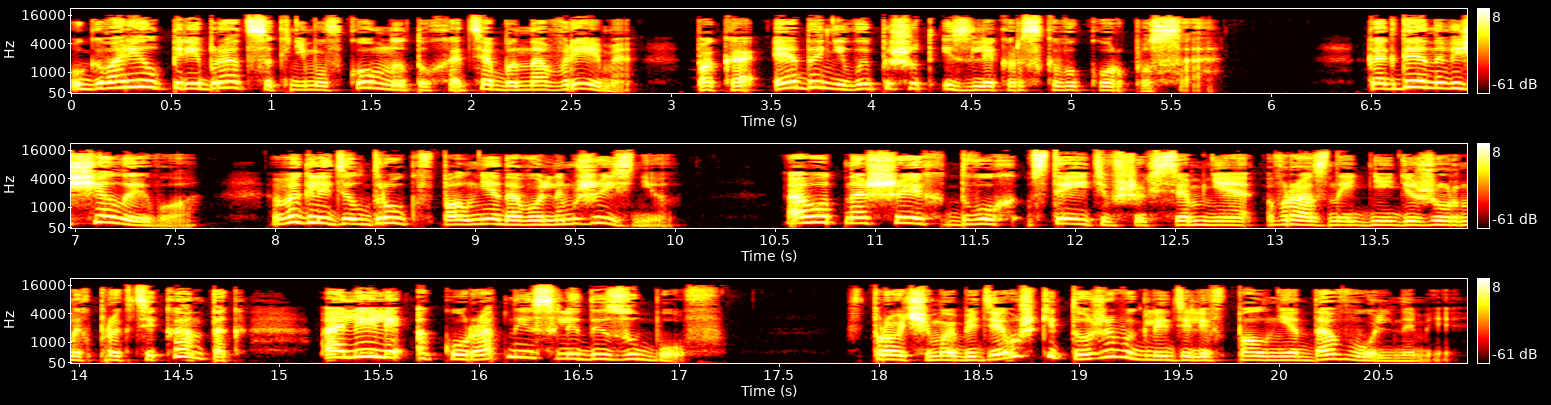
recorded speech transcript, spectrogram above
уговорил перебраться к нему в комнату хотя бы на время, пока Эда не выпишут из лекарского корпуса. Когда я навещала его, выглядел друг вполне довольным жизнью. А вот на шеях двух встретившихся мне в разные дни дежурных практиканток олели аккуратные следы зубов. Впрочем, обе девушки тоже выглядели вполне довольными.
